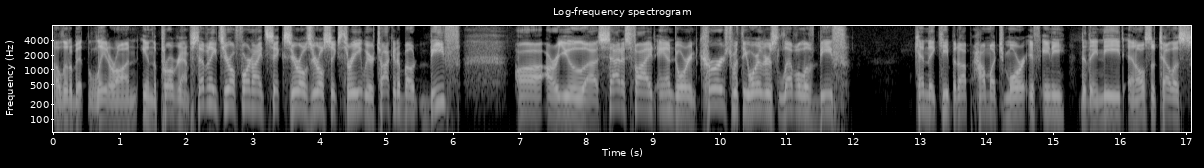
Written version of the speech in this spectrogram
a little bit later on in the program. 780-496-0063. We are talking about beef. Uh, are you uh, satisfied and or encouraged with the Oilers' level of beef? Can they keep it up? How much more, if any, do they need? And also tell us,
